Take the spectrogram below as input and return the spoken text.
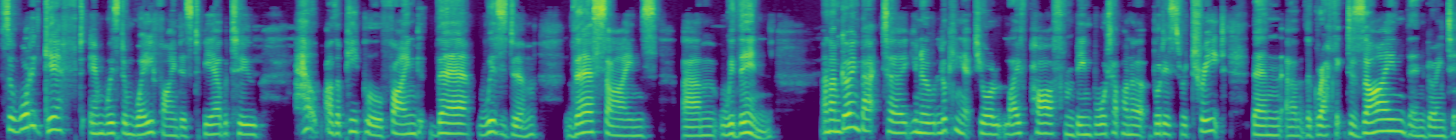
So, what a gift in Wisdom Wayfinders to be able to help other people find their wisdom, their signs um, within. And I'm going back to, you know, looking at your life path from being brought up on a Buddhist retreat, then um, the graphic design, then going to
